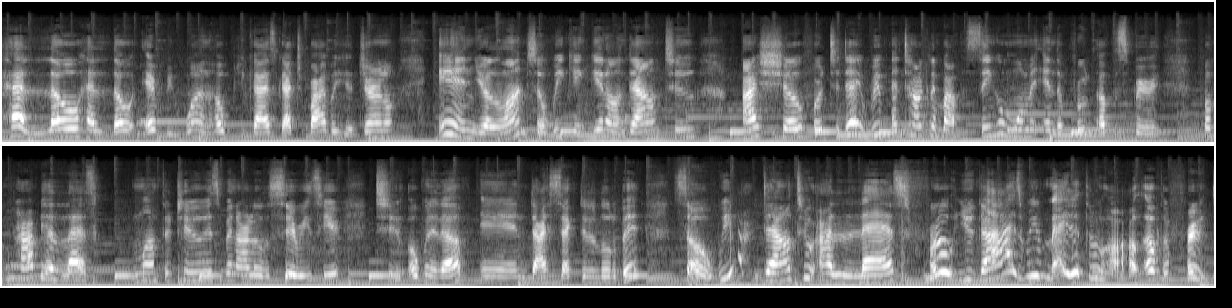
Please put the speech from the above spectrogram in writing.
Hello, hello, everyone. Hope you guys got your Bible, your journal, and your lunch so we can get on down to our show for today. We've been talking about the single woman and the fruit of the Spirit probably the last month or two. It's been our little series here to open it up and dissect it a little bit. So we are down to our last fruit, you guys. We've made it through all of the fruit.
